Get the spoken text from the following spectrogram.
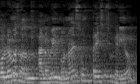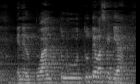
volvemos, a, lo mismo, no es un precio sugerido en el cual tú, tú te vas a guiar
